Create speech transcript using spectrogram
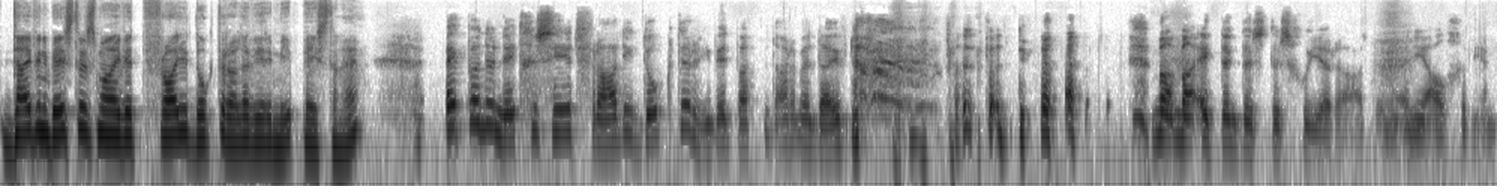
Dave en die beste is maar jy weet vra jou dokter hulle weer die beste, hè? Ek wou nou net gesê het vra die dokter, jy weet wat met arme duif nou wat doen. maar maar ek dink dis dis goeie raad in in die algemeen.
